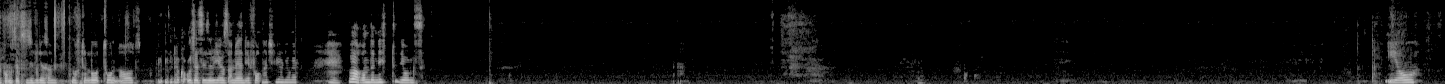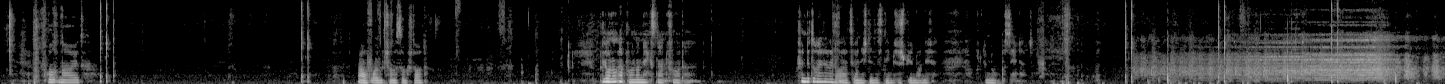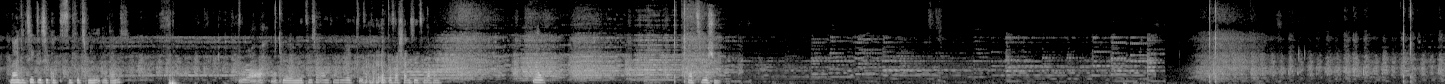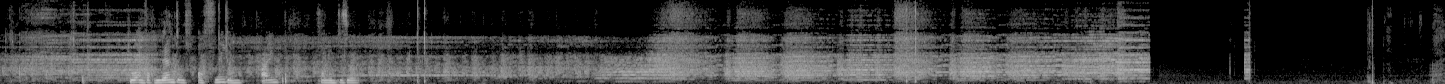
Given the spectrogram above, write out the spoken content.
Ja, gucken uns jetzt diese Videos an. Macht den Ton aus. Wir gucken uns jetzt diese Videos an, während ihr Fortnite spielen, Junge. Warum denn nicht, Jungs? Yo. Fortnite. Ah, Folgebildschirm ist am Start. Belohnung abholen und nächsten anfordern. Finde drei Leute, als wenn ich dieses dämliche Spiel noch nicht oft genug gesehen hätte. Nein, die tägliche kommt jetzt in 40 Minuten raus. Okay, wenn jetzt nicht am Anfang direkt das wahrscheinlich jetzt machen. Jo. Dazwischen. Einfach Land of, Freedom ein von dem diese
